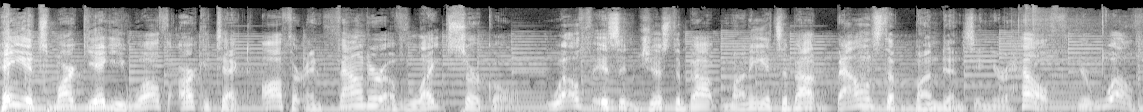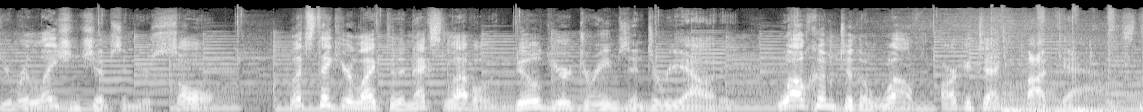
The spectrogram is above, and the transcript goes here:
Hey, it's Mark Yegi, wealth architect, author, and founder of Light Circle. Wealth isn't just about money, it's about balanced abundance in your health, your wealth, your relationships, and your soul. Let's take your life to the next level and build your dreams into reality. Welcome to the Wealth Architect Podcast.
